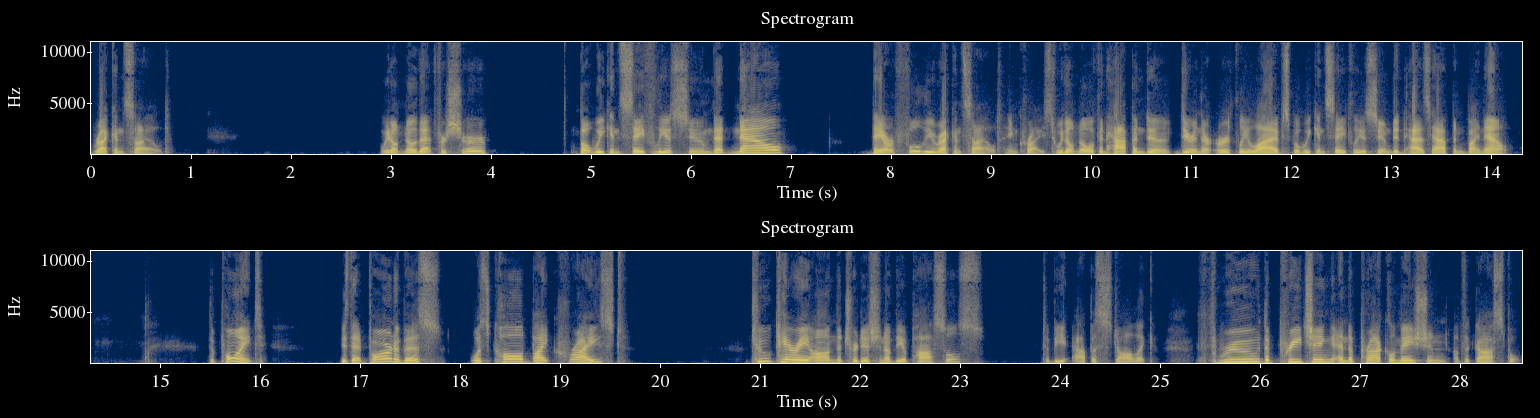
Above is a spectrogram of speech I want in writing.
reconciled. We don't know that for sure, but we can safely assume that now they are fully reconciled in Christ. We don't know if it happened during their earthly lives, but we can safely assume it has happened by now. The point is that Barnabas was called by Christ to carry on the tradition of the apostles, to be apostolic, through the preaching and the proclamation of the gospel.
